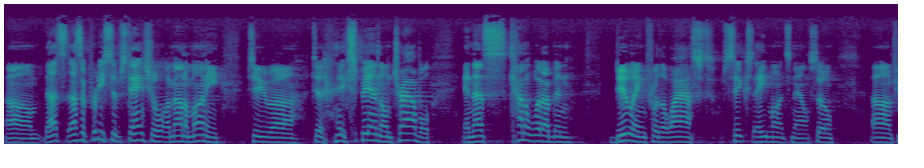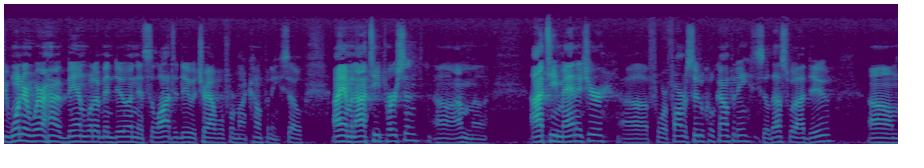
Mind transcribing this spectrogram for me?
um, that's, that's a pretty substantial amount of money to, uh, to expend on travel. And that's kind of what I've been doing for the last six, eight months now. So uh, if you're wondering where I've been, what I've been doing, it's a lot to do with travel for my company. So I am an IT person. Uh, I'm an IT manager uh, for a pharmaceutical company. So that's what I do. Um,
